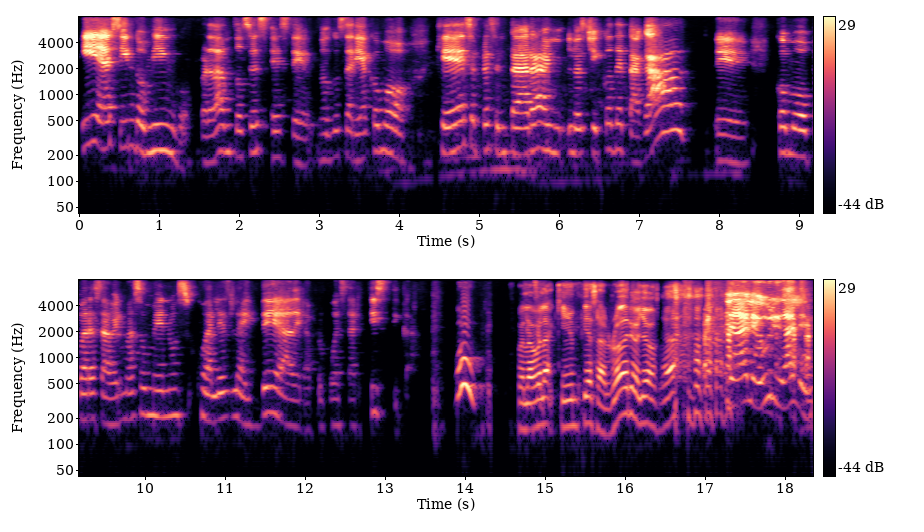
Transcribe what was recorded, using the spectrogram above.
y es Sin Domingo, ¿verdad? Entonces, este, nos gustaría como que se presentaran los chicos de Tagada. Eh, como para saber más o menos cuál es la idea de la propuesta artística. Uh, hola, hola, ¿quién empieza? ¿Rodri o yo? dale, Uri, dale.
